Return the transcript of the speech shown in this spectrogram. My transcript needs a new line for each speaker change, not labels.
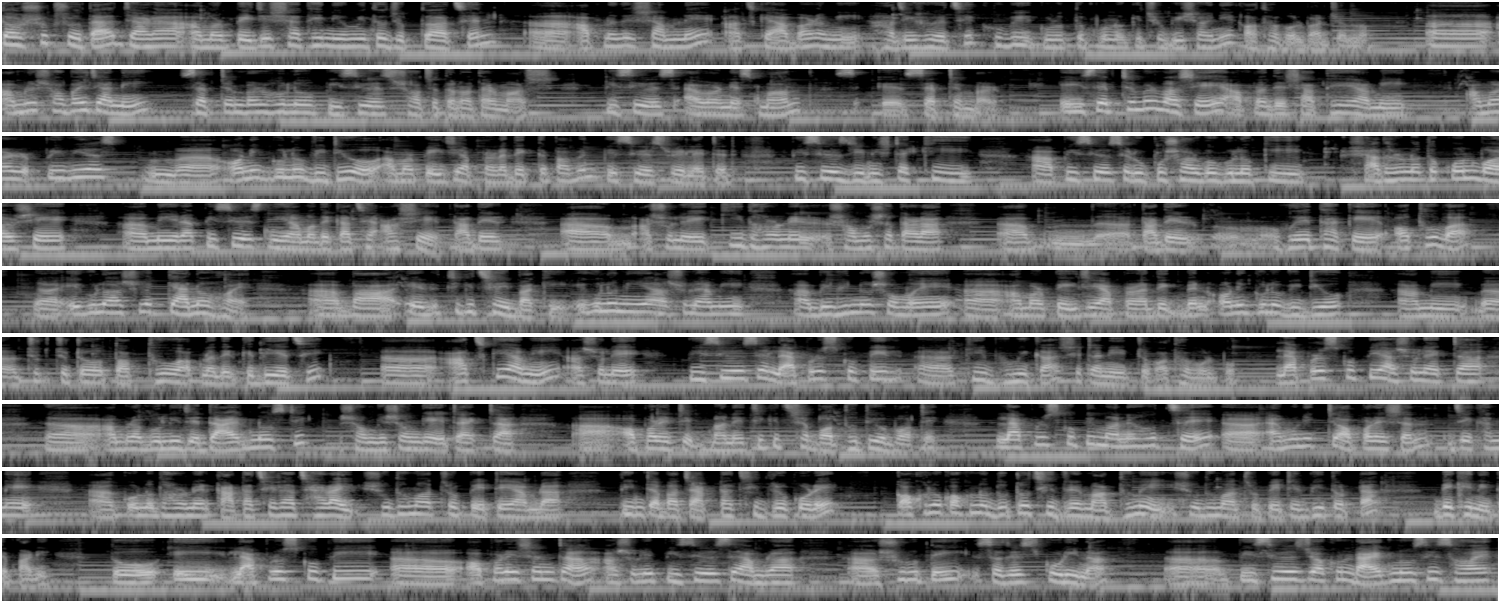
দর্শক শ্রোতা, যারা আমার পেজের সাথে নিয়মিত যুক্ত আছেন আপনাদের সামনে আজকে আবার আমি হাজির হয়েছি খুবই গুরুত্বপূর্ণ কিছু বিষয় নিয়ে কথা বলবার জন্য। আমরা সবাই জানি সেপ্টেম্বর হলো পিসিওএস সচেতনতার মাস। PCOS awareness month September. এই সেপ্টেম্বর মাসে আপনাদের সাথে আমি আমার প্রিভিয়াস অনেকগুলো ভিডিও আমার পেজে আপনারা দেখতে পাবেন পিসিওএস রিলেটেড পিসিওএস জিনিসটা কি? পিসিওএস এর উপসর্গগুলো কি? সাধারণত কোন বয়সে মেয়েরা পিসিওএস নিয়ে আমাদের কাছে আসে? তাদের আসলে কি ধরনের সমস্যা তারা তাদের হয়ে থাকে? অথবা এগুলো আসলে কেন হয়? বা এর চিকিৎসাই বাকি এগুলো নিয়ে আসলে আমি বিভিন্ন সময়ে আমার পেজে আপনারা দেখবেন অনেকগুলো ভিডিও আমি ছোট ছোট তথ্য আপনাদেরকে দিয়েছি। আজকে আমি আসলে পিসিওএস ল্যাপারোস্কোপির কি ভূমিকা সেটা নিয়ে একটু কথা বলব। ল্যাপারোস্কোপি আসলে একটা আমরা বলি যে ডায়াগনস্টিক সঙ্গে সঙ্গে এটা একটা অপারেটিভ মানে চিকিৎসা পদ্ধতিও বটে। ল্যাপারোস্কোপি মানে হচ্ছে এমন একটি অপারেশন যেখানে কোনো ধরনের কাটাছেঁড়া ছাড়াই শুধুমাত্র পেটে আমরা তিনটা বা চারটা ছিদ্র করে কখনো কখনো দুটো ছিদ্রের মাধ্যমেই শুধুমাত্র পেটের ভিতরটা দেখে নিতে পারি। তো এই ল্যাপ্রোস্কোপি অপারেশনটা আসলে পিসিওএসে আমরা শুরুতেই সাজেস্ট করি না। পিসিওএস যখন ডায়াগনোসিস হয়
